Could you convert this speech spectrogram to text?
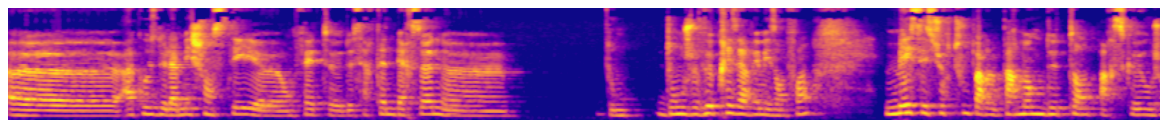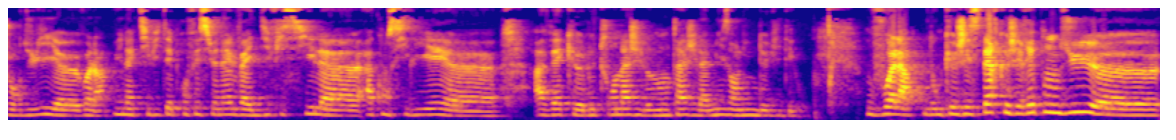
euh, à cause de la méchanceté euh, en fait de certaines personnes dont, je veux préserver mes enfants mais c'est surtout par, manque de temps parce que aujourd'hui voilà une activité professionnelle va être difficile à, concilier avec le tournage et le montage et la mise en ligne de vidéos. Voilà, donc euh, j'espère que j'ai répondu euh,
